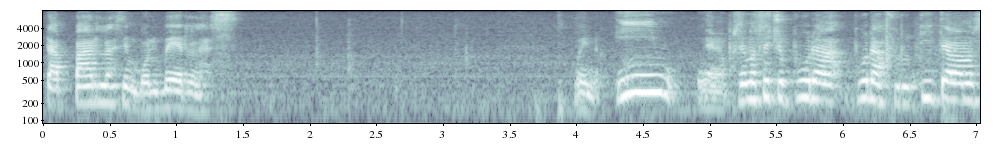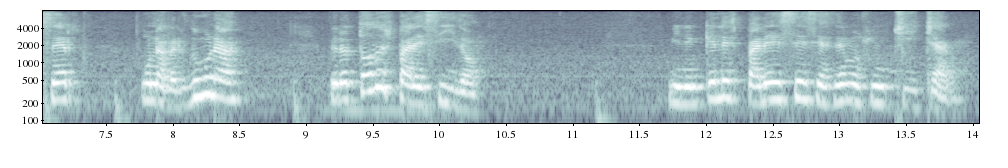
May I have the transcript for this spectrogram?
taparlas, envolverlas. Bueno, y bueno, pues hemos hecho pura, pura frutita, vamos a hacer una verdura, pero todo es parecido. Miren, ¿qué les parece si hacemos un chícharo?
